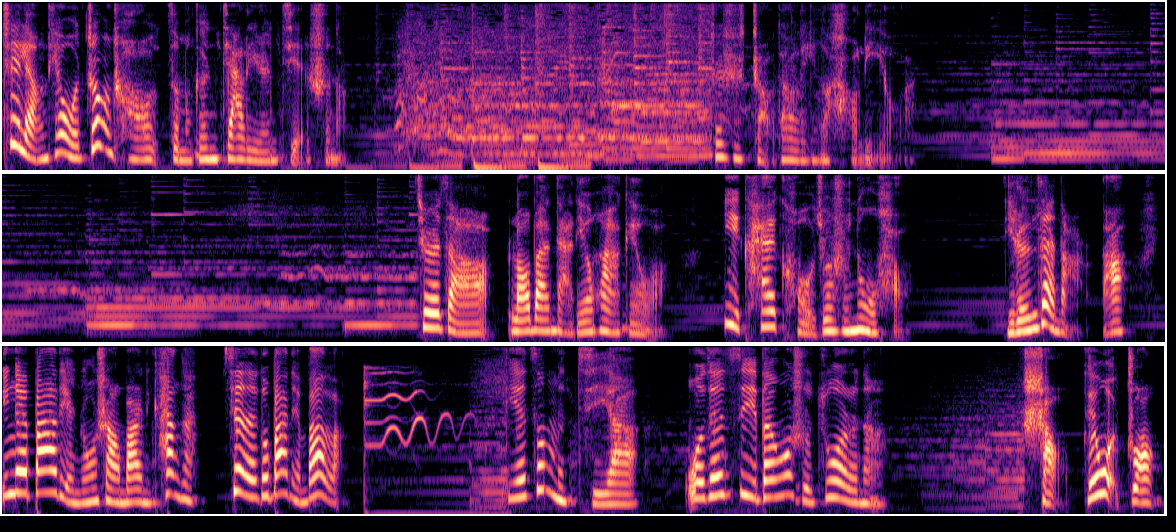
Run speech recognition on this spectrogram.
这两天我正愁怎么跟家里人解释呢。真是找到了一个好理由啊！今儿早老板打电话给我，一开口就是怒吼：‘你人在哪儿呢？应该八点钟上班，你看看现在都八点半了！’别这么急啊，我在自己办公室坐着呢。”少给我装，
